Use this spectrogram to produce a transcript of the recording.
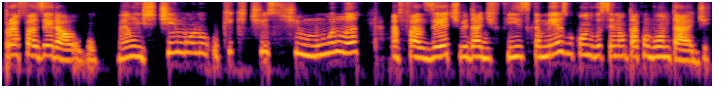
para fazer algo. Né? Um estímulo, o que, que te estimula a fazer atividade física, mesmo quando você não está com vontade?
